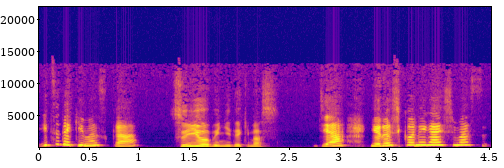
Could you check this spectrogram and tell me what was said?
いつできますか？水曜日にできますじゃあ、よろしくお願いします。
